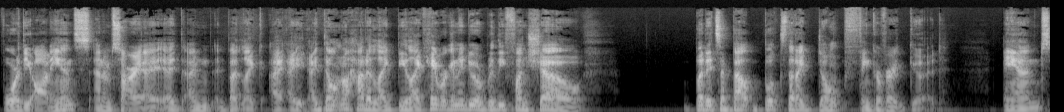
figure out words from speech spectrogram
for the audience and i'm sorry i, I i'm but like I, I don't know how to like be like hey we're gonna do a really fun show but it's about books that i don't think are very good and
